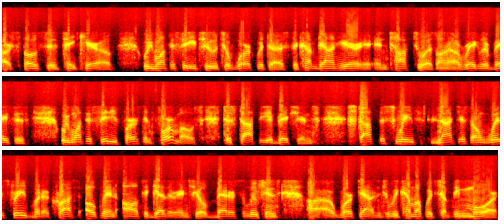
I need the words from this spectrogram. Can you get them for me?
are supposed to take care of. We want the city to to work with us, to come down here and talk to us on a regular basis. We want the city first and foremost to stop the evictions, stop the sweeps, not just on Wood Street, but across Oakland altogether until better solutions are, are worked out, until we come up with something more.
